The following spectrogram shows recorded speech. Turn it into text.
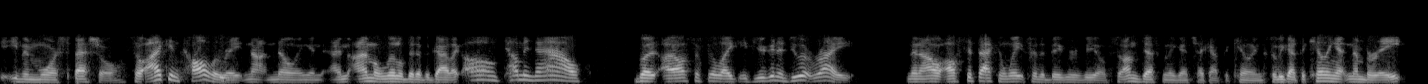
even more special. So I can tolerate not knowing, and I'm I'm a little bit of a guy like, oh, tell me now, but I also feel like if you're gonna do it right, then I'll I'll sit back and wait for the big reveal. So I'm definitely gonna check out the Killing. So we got the Killing at number eight.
